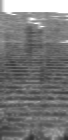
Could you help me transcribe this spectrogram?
Yes.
